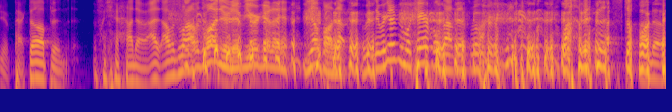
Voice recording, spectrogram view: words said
you know, packed up. And I know I, I was I was wondering if you were gonna jump on that. We say we're gonna be more careful about this when we're live in the store.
